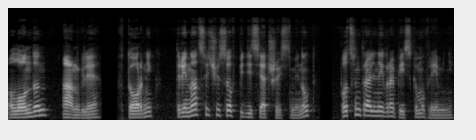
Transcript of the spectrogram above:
Лондон, Англия. Вторник, 13 часов 56 минут по центральноевропейскому времени.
